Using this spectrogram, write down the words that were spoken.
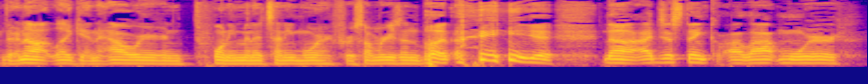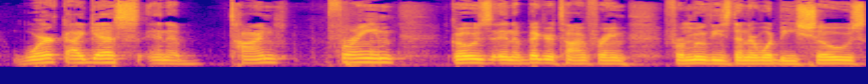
they're not like an hour and 20 minutes anymore for some reason. But yeah, no, I just think a lot more work, I guess, in a time frame goes in a bigger time frame for movies than there would be shows.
